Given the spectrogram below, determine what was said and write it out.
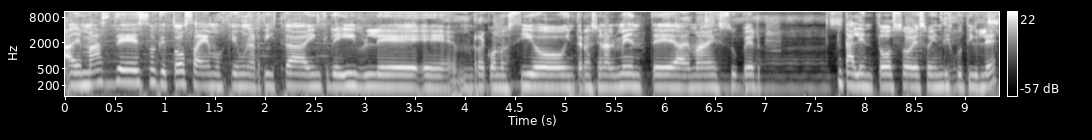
Además de eso, que todos sabemos que es un artista increíble, eh, reconocido internacionalmente, además es súper talentoso, eso es indiscutible.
